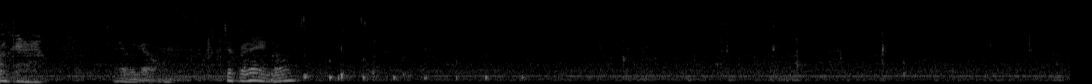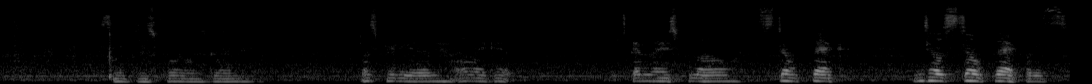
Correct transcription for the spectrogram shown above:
Okay. There we go. Different angle. See if this flow is good. That's pretty good. I like it. It's got a nice flow. It's still thick. Until it's still thick, but it's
